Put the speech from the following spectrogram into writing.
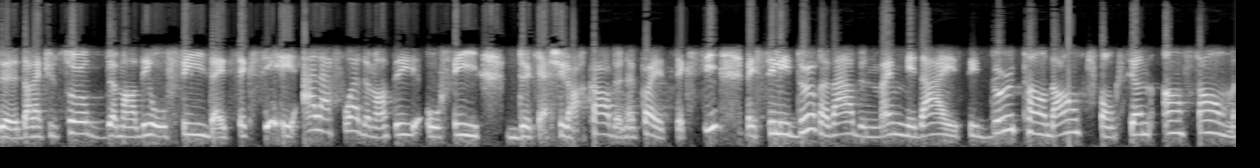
de dans la culture demander aux filles d'être sexy et à la fois demander aux filles de cacher leur corps, de ne pas être sexy, ben c'est les deux revers d'une même médaille. C'est deux tendances qui fonctionnent ensemble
